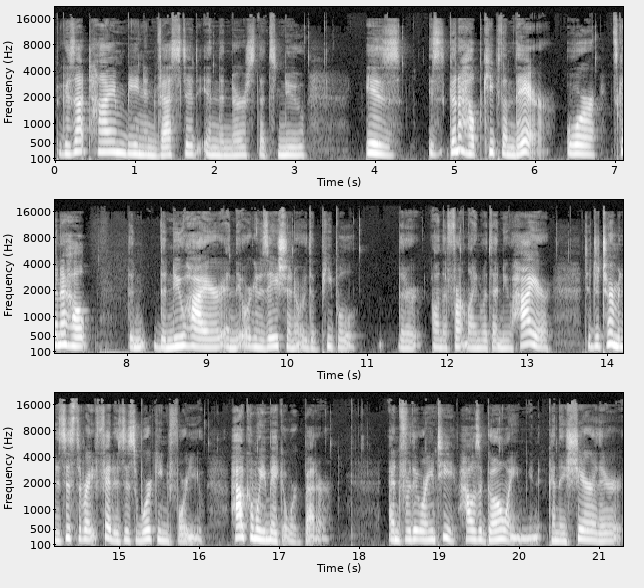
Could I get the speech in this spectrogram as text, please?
because that time being invested in the nurse that's new is is going to help keep them there or it's going to help the the new hire and the organization or the people that are on the front line with that new hire to determine is this the right fit? Is this working for you? How can we make it work better? And for the orientee how's it going? Can they share their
